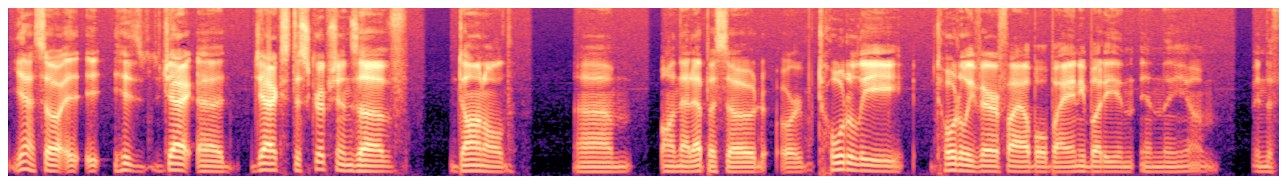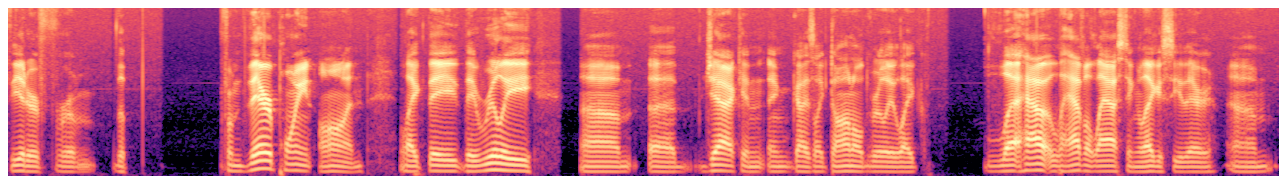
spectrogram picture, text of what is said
yeah. So it, it, his Jack uh, Jack's descriptions of Donald um, on that episode are totally totally verifiable by anybody in in the um in the theater from the from their point on like they they really um uh Jack and and guys like Donald really like le- have have a lasting legacy there um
